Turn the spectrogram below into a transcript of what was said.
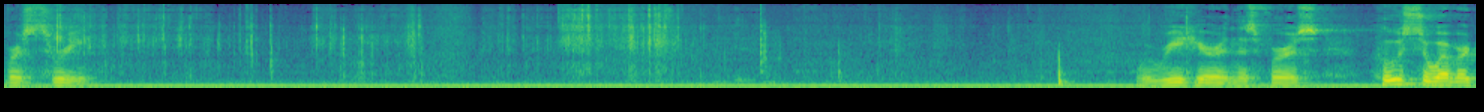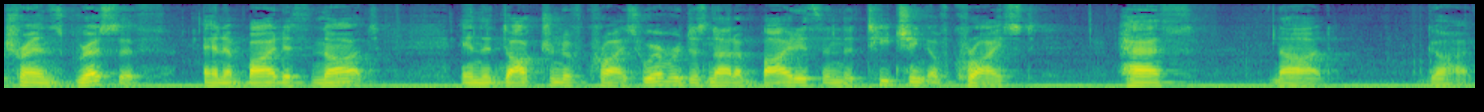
verse 3. We read here in this verse Whosoever transgresseth and abideth not in the doctrine of Christ, whoever does not abideth in the teaching of Christ, hath not God.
